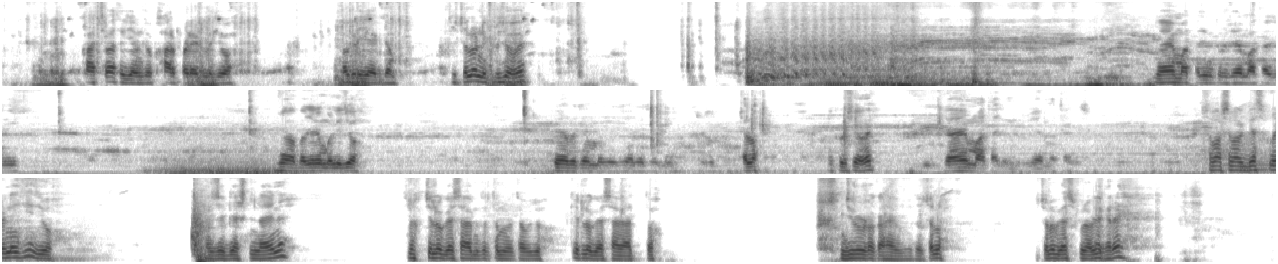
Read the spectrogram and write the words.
કાચવા થઈ જાય જો ખાર પડે એટલે જો બગડી જાય એકદમ તો ચલો નીકળીશું હવે જય માતાજી મિત્રો જય માતાજી જો આ બજરંગ બલી જો જય બજરંગ બલી જય બજરંગ બલી ચલો નીકળીશું હવે જય માતાજી મિત્રો જય માતાજી સવાર સવાર ગેસ પડી નહીં જો આજે ગેસ ની લાઈને ચલો ચલો ગેસ આવે મિત્રો તમને બતાવજો કેટલો ગેસ આવે આજ તો જીરો ટકા આવે તો ચલો ચલો ગેસ પુરાવી ઘરે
